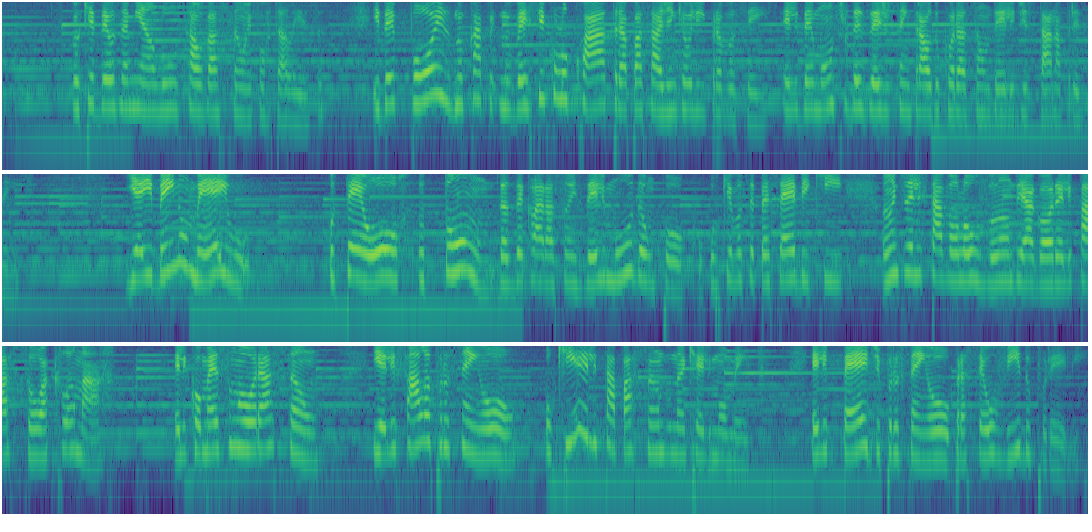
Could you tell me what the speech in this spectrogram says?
porque Deus é minha luz, salvação e fortaleza." E depois, no, cap... no versículo 4, é a passagem que eu li para vocês. Ele demonstra o desejo central do coração dele de estar na presença. E aí, bem no meio, o teor, o tom das declarações dele muda um pouco, porque você percebe que antes ele estava louvando e agora ele passou a clamar. Ele começa uma oração e ele fala para o Senhor o que ele está passando naquele momento. Ele pede para o Senhor para ser ouvido por ele.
